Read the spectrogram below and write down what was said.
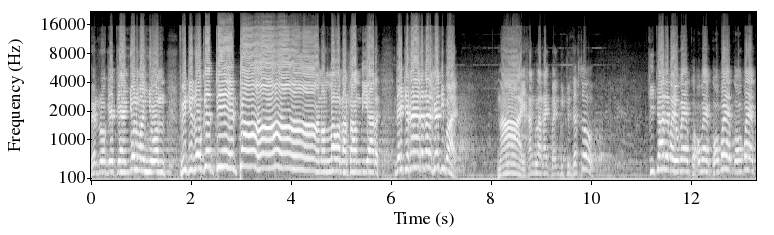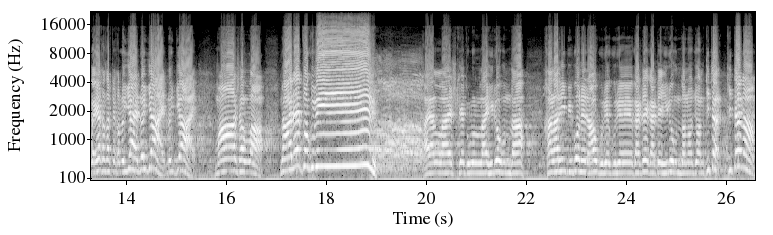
পেট রোগে তেঞ্জন মাঞ্জন পিঠ রোগে টান। আল্লাহ আল্লাহ টান দিয়ার যে টেকা এক হাজার খেয়ে দিবাই। নাই খাংলা খাইত বাইন বিচু দেখছ? কিটারে ভাই ওবাই ওবাই ওবাই ওবাই এক হাজার টাকা লই যায় লই যায় লই যায়। মাশাল্লাহ না রে তকবীর। আয় আল্লাহ এসকে দুলুল্লাহ, হিরো হুন্দা। খালারি বিবনে নাও, ঘুরে ঘুরে গাটে গাটে হিরো হুন্দা নজন। কিতা কিতা নাম?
